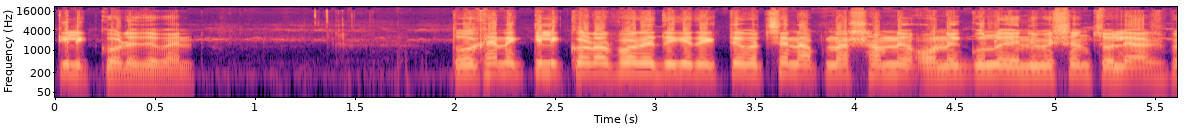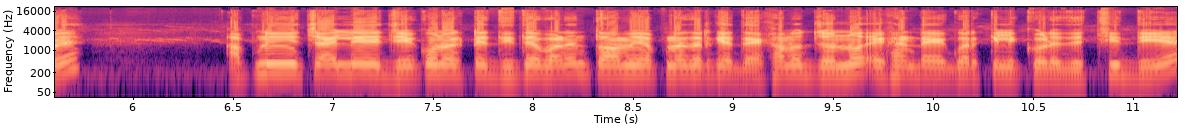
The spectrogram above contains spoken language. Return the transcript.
ক্লিক করে দেবেন। তো এখানে ক্লিক করার পর এদিকে দেখতে পাচ্ছেন, আপনার সামনে অনেকগুলো অ্যানিমেশন চলে আসবে। আপনি চাইলে যে কোনো একটা দিতে পারেন। তো আমি আপনাদেরকে দেখানোর জন্য এখানটায় একবার ক্লিক করে দিচ্ছি, দিয়ে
